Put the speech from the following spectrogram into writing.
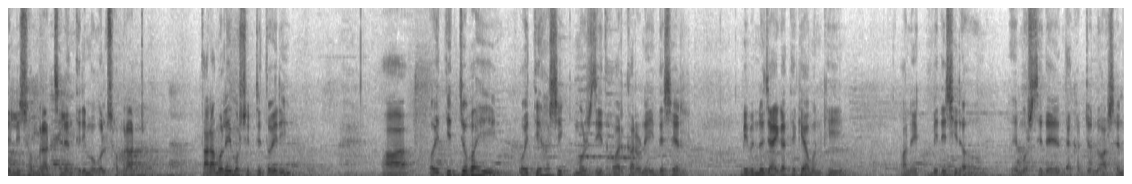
দিল্লি সম্রাট ছিলেন তিনি মোগল সম্রাট। তার আমলেই মসজিদটি তৈরি। ঐতিহ্যবাহী ঐতিহাসিক মসজিদ হওয়ার কারণেই দেশের বিভিন্ন জায়গা থেকে এমনকি অনেক বিদেশিরাও এই মসজিদে দেখার জন্য আসেন।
